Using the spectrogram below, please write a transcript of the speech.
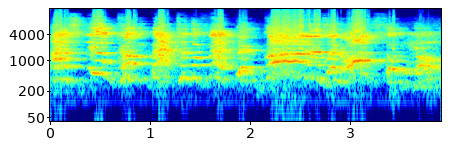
I still come back to the fact that God is an awesome God.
